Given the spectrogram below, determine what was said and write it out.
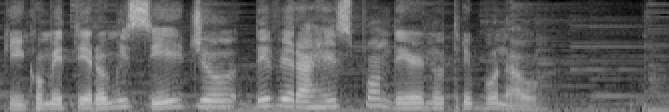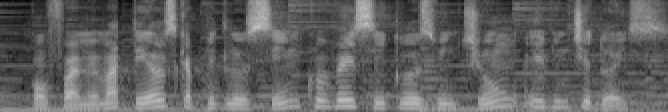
Quem cometer homicídio deverá responder no tribunal conforme Mateus capítulo 5, versículos 21 e 22.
